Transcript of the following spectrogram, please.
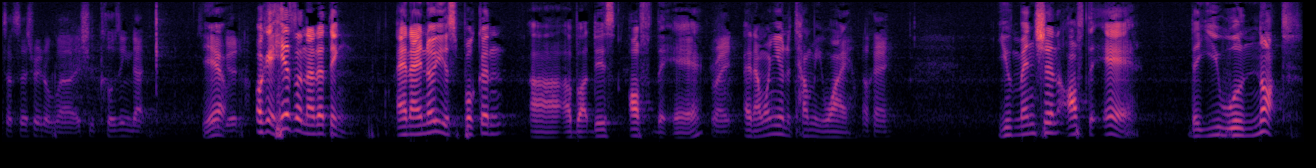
success rate of uh, actually closing that. Is, yeah. good. Okay, here's another thing, and I know you've spoken uh, about this off the air, Right. and I want you to tell me why. Okay. You mentioned off the air that you will not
